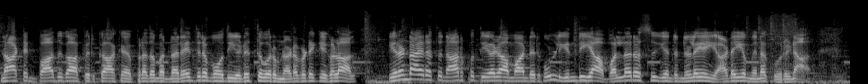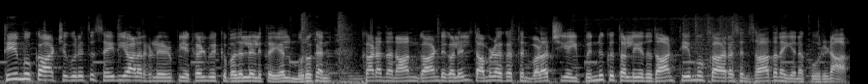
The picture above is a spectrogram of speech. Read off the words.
நாட்டின் பாதுகாப்பிற்காக பிரதமர் நரேந்திர மோடி எடுத்து வரும் நடவடிக்கைகளால் இரண்டாயிரத்து நாற்பத்தி ஏழாம் ஆண்டிற்குள் இந்தியா வல்லரசு என்ற நிலையை அடையும் என கூறினார். திமுக ஆட்சி குறித்து செய்தியாளர்கள் எழுப்பிய கேள்விக்கு பதிலளித்த எல். முருகன் கடந்த நான்கு ஆண்டுகளில் தமிழகத்தின் வளர்ச்சியை பின்னுக்கு தள்ளியதுதான் திமுக அரசின் சாதனை என கூறினார்.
